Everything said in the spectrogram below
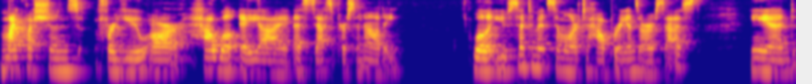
My questions for you are How will AI assess personality? Will it use sentiment similar to how brands are assessed? And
